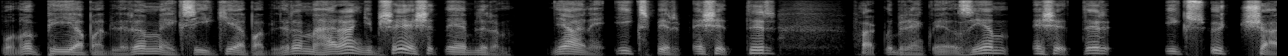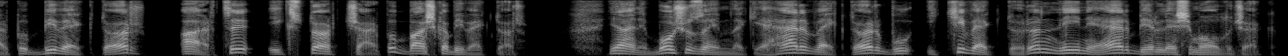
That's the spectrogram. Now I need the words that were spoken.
Bunu pi yapabilirim, eksi 2 yapabilirim, herhangi bir şey eşitleyebilirim. Yani x1 eşittir, farklı bir renkle yazayım, eşittir x3 çarpı bir vektör artı x4 çarpı başka bir vektör. Yani boş uzayımdaki her vektör bu iki vektörün lineer birleşimi olacak.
